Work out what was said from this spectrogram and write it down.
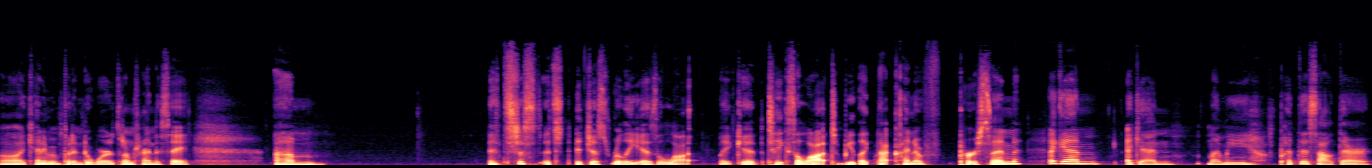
oh, I can't even put into words what I'm trying to say. Um it's just it's it just really is a lot. Like it takes a lot to be like that kind of person. Again, again, let me put this out there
